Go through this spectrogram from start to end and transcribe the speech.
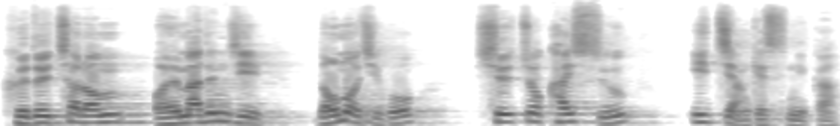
그들처럼 얼마든지 넘어지고 실족할 수 있지 않겠습니까?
